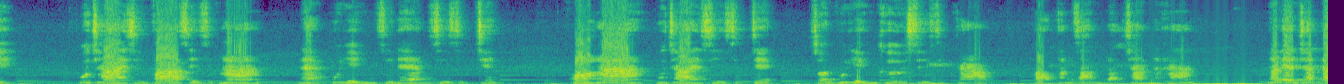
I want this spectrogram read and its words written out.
.4 ผู้ชายสีฟ้า 45 และผู้หญิงสีแดง 47ป .5 ผู้ชาย 47 ส่วนผู้หญิงคือ 49 ตอบทั้ง 3 ระดับชั้นนะคะ นักเรียนชั้นใด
